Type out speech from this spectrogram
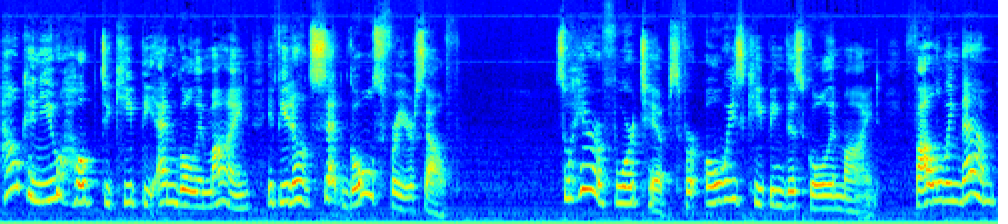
How can you hope to keep the end goal in mind if you don't set goals for yourself? So, here are four tips for always keeping this goal in mind. Following them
